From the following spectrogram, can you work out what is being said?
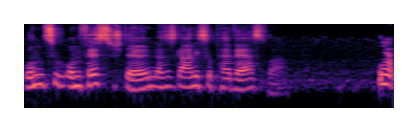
um, zu, um festzustellen, dass es gar nicht so pervers war. Ja.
